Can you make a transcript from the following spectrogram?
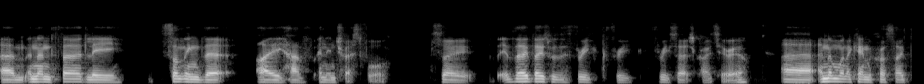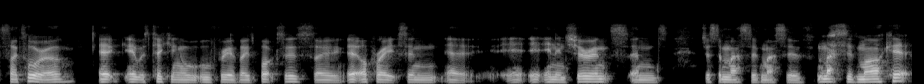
Um, and then thirdly, something that I have an interest for. So those were the three, three, three search criteria. Uh, and then when I came across Cytora, it, it was ticking all, all, three of those boxes. So it operates in uh, in insurance and just a massive, massive, massive market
